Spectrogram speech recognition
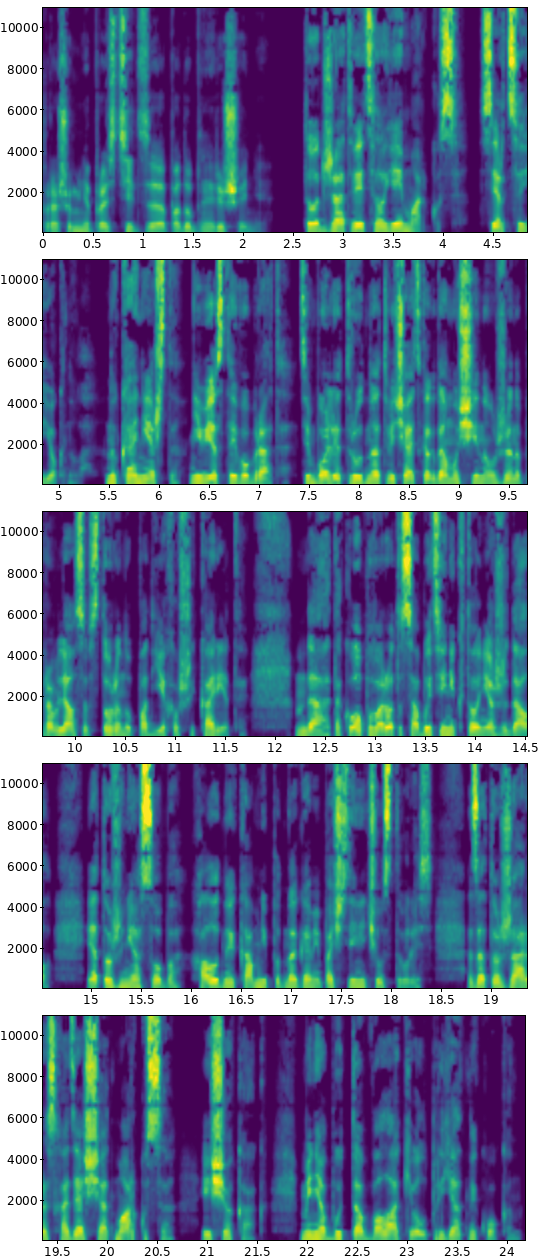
Прошу меня простить за подобное решение. Тут же ответил ей Маркус. Сердце ёкнуло. Ну, конечно, невеста его брата. Тем более трудно отвечать, когда мужчина уже направлялся в сторону подъехавшей кареты. Да, такого поворота событий никто не ожидал. Я тоже не особо. Холодные камни под ногами почти не чувствовались. Зато жар, исходящий от Маркуса, еще как. Меня будто обволакивал приятный кокон.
